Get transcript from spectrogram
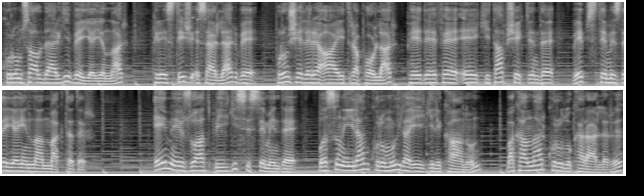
kurumsal dergi ve yayınlar, prestij eserler ve projelere ait raporlar PDF e-kitap şeklinde web sitemizde yayınlanmaktadır. E-Mevzuat Bilgi Sistemi'nde basın ilan kurumuyla ilgili kanun, Bakanlar Kurulu kararları,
